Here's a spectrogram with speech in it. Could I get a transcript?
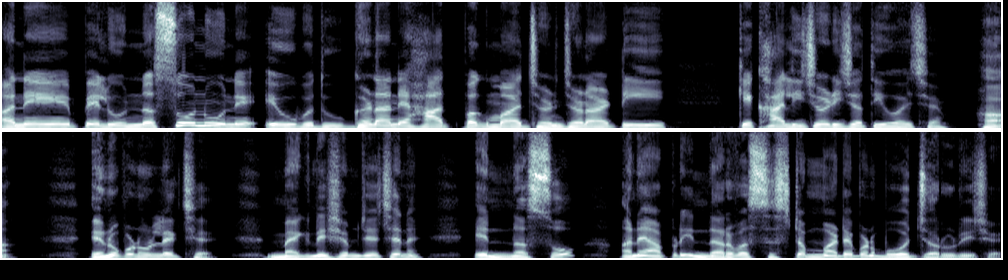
અને પેલું નસોનું ને એવું બધું ઘણાને હાથ પગમાં ઝણઝણાટી કે ખાલી ચડી જતી હોય છે. હા એનો પણ ઉલ્લેખ છે. મેગ્નેશિયમ જે છે ને એ નસો અને આપણી નર્વસ સિસ્ટમ માટે પણ બહુ જ જરૂરી છે.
